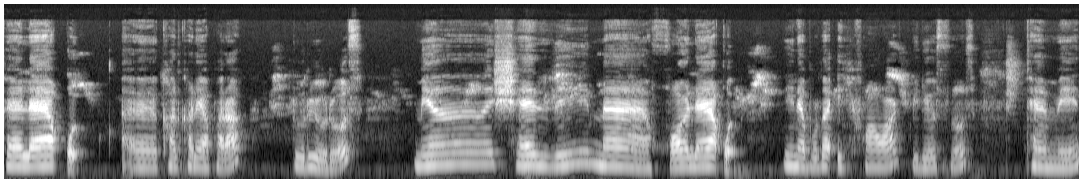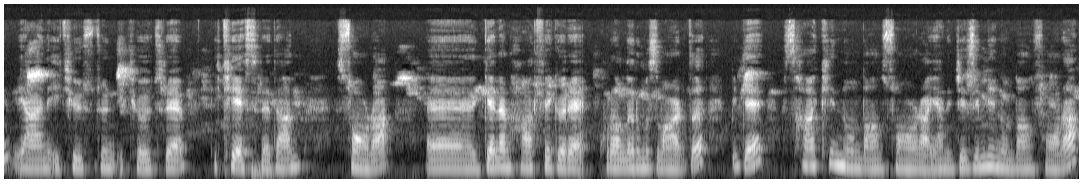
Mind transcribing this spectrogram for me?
Felak. E, kalkale yaparak duruyoruz. Min şerri ma halak. Yine burada ihfa var biliyorsunuz. Tenvin yani iki üstün iki ötre iki esreden sonra e, gelen harfe göre kurallarımız vardı. Bir de sakin nundan sonra yani cezimli nundan sonra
